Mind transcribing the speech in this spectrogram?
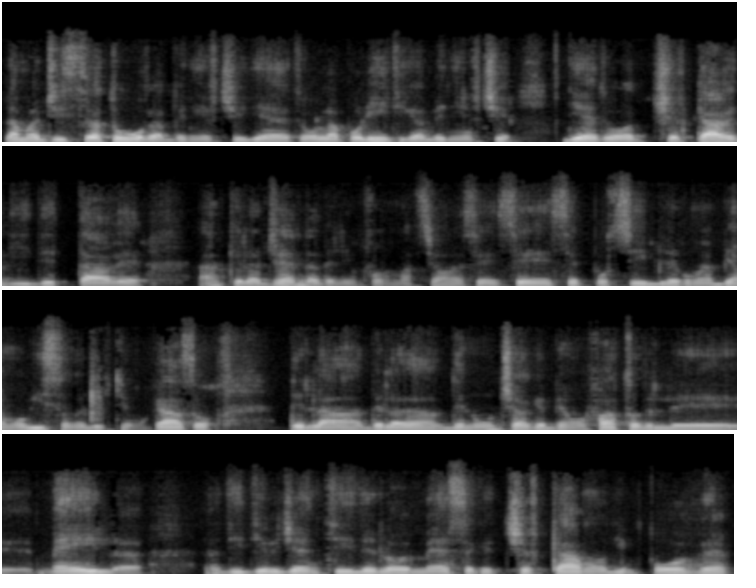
la magistratura a venirci dietro o la politica a venirci dietro, a cercare di dettare anche l'agenda dell'informazione se, se, se possibile, come abbiamo visto nell'ultimo caso della, della denuncia che abbiamo fatto delle mail di dirigenti dell'OMS che cercavano di imporre,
